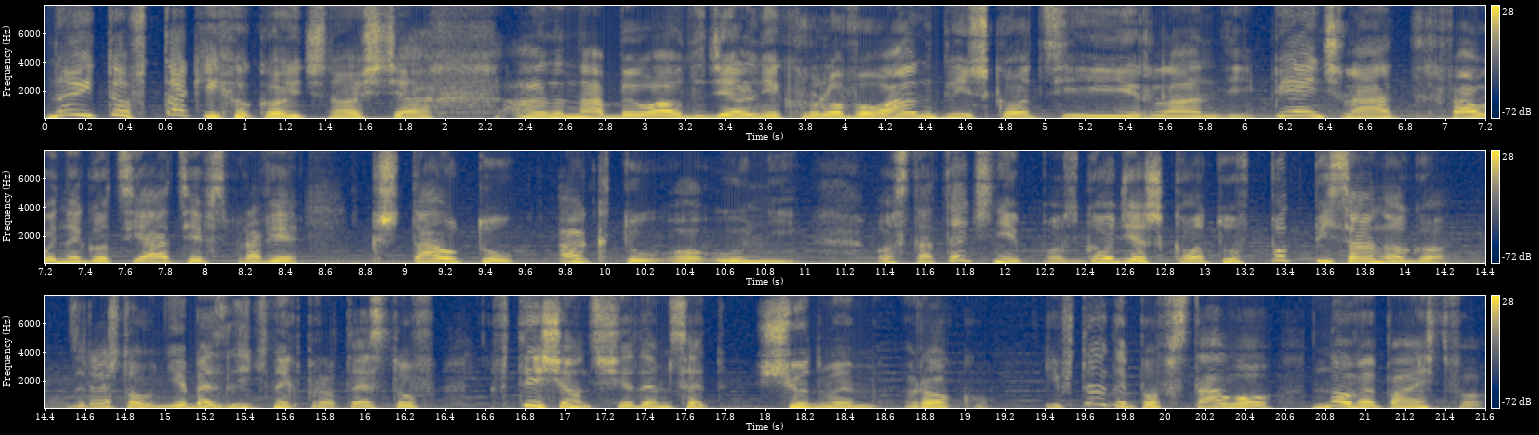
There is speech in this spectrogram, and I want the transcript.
No i to w takich okolicznościach Anna była oddzielnie królową Anglii, Szkocji i Irlandii. Pięć lat trwały negocjacje w sprawie kształtu aktu o Unii. Ostatecznie po zgodzie Szkotów podpisano go, zresztą nie bez licznych protestów, w 1707 roku. I wtedy powstało nowe państwo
